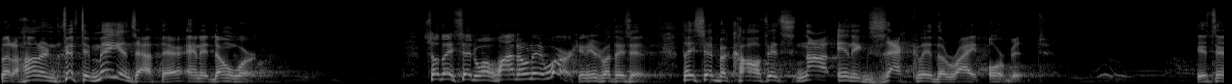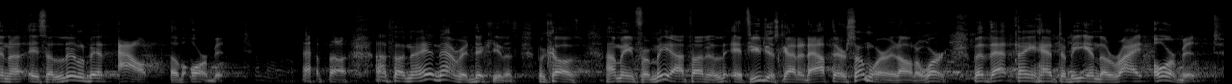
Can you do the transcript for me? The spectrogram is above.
But 150 million's out there and it don't work. So they said, well, why don't it work? And here's what they said. They said, because it's not in exactly the right orbit. Mm. It's in a, it's a little bit out of orbit. I thought, I thought, now isn't that ridiculous? Because, I mean, for me, I thought if you just got it out there somewhere, it ought to work. But that thing had to be in the right orbit.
